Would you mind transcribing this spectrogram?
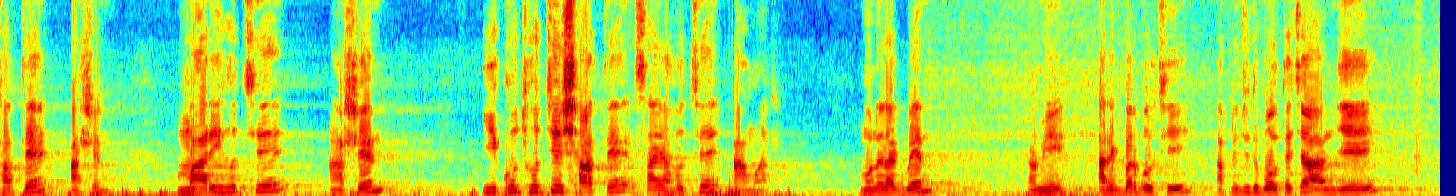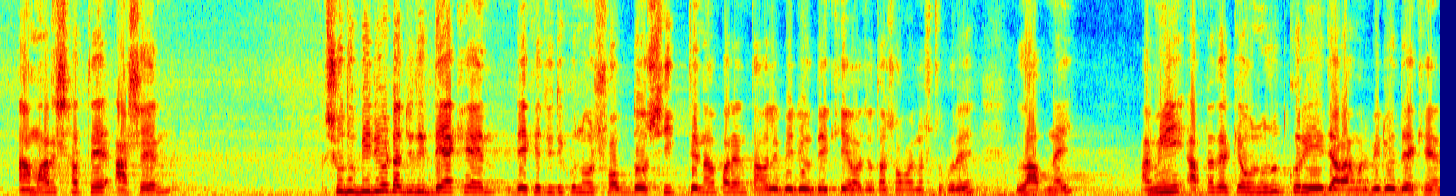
সাথে আসেন। মারি হচ্ছে আসেন, ইকুত হচ্ছে সাথে সায়া হচ্ছে আমার। মনে রাখবেন, আমি আরেকবার বলছি, আপনি যদি বলতে চান যে আমার সাথে আসেন, শুধু ভিডিওটা যদি দেখেন, দেখে যদি কোনো শব্দ শিখতে না পারেন, তাহলে ভিডিও দেখে অযথা সময় নষ্ট করে লাভ নাই। আমি আপনাদেরকে অনুরোধ করি, যারা আমার ভিডিও দেখেন,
